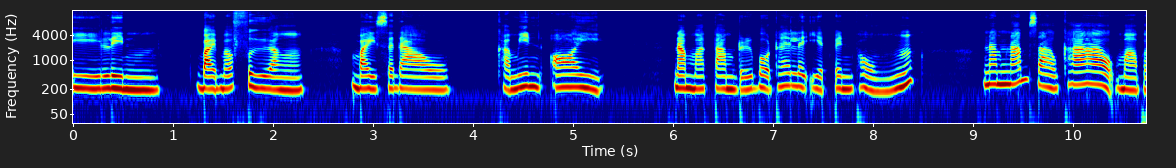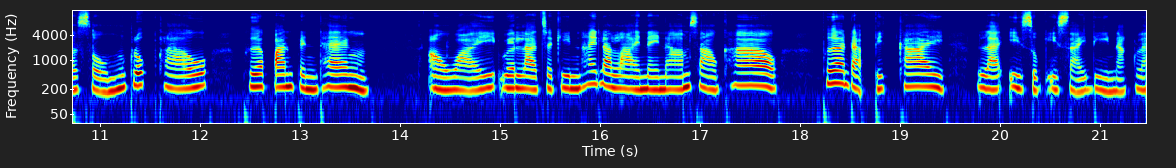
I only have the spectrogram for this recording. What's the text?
อีลิน ใบมะเฟือง ใบสะเดา ขมิ้นอ้อยนำมาตำหรือบดให้ละเอียดเป็นผงนำน้ำสาวข้าวมาผสมคลุกเคล้า เพื่อปั้นเป็นแท่ง เอาไว้เวลาจะกินให้ละลายในน้ำสาวข้าว พื่อดับพิษไข้และอีสุกอีใสดีนักแล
